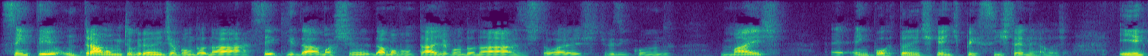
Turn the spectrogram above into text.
sem ter um trauma muito grande, abandonar. Sei que dá uma, chance, dá uma vontade de abandonar as histórias de vez em quando, mas é, é importante que a gente persista nelas. E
